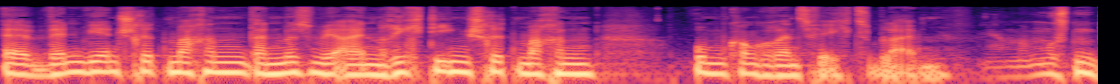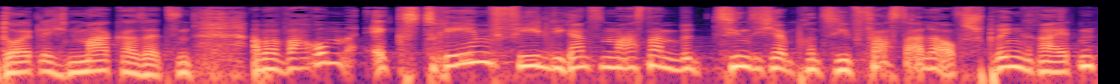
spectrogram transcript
äh, wenn wir einen Schritt machen, dann müssen wir einen richtigen Schritt machen, um konkurrenzfähig zu bleiben. Man muss einen deutlichen Marker setzen. Aber warum extrem viel, die ganzen Maßnahmen beziehen sich ja im Prinzip fast alle aufs Springreiten.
